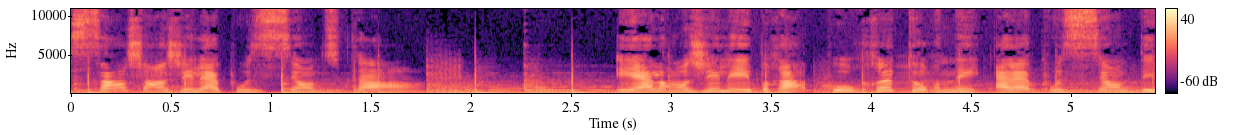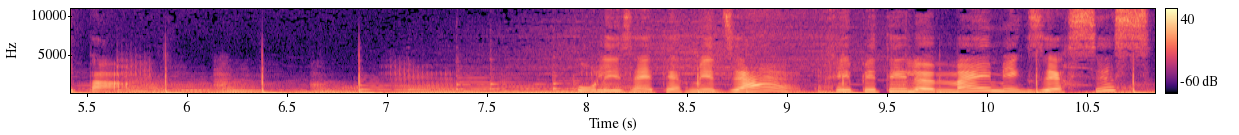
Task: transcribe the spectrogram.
sans changer la position du corps et allongez les bras pour retourner à la position de départ. Pour les intermédiaires, répétez le même exercice,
